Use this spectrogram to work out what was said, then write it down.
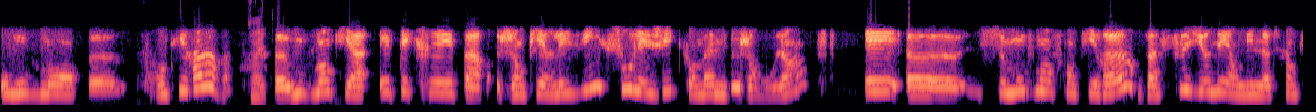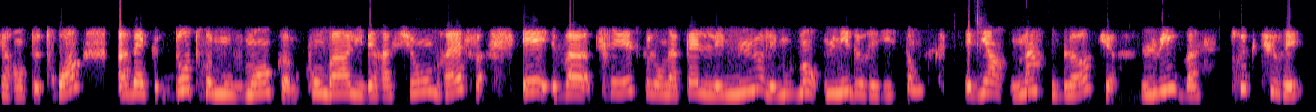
au mouvement euh, franc-tireur, euh, mouvement qui a été créé par Jean-Pierre Lévy sous l'égide quand même de Jean Moulin Et euh, ce mouvement franc-tireur va fusionner en 1943 avec d'autres mouvements comme Combat, Libération, bref, et va créer ce que l'on appelle les murs, les mouvements unis de résistance. Eh bien, Marc Bloch, lui, va structurer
